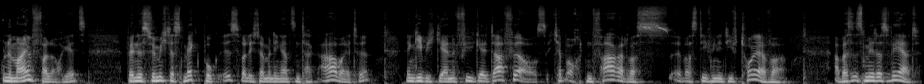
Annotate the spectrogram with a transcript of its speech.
Und in meinem Fall auch jetzt, wenn es für mich das MacBook ist, weil ich damit den ganzen Tag arbeite, dann gebe ich gerne viel Geld dafür aus. Ich habe auch ein Fahrrad, was, was definitiv teuer war. Aber es ist mir das wert.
